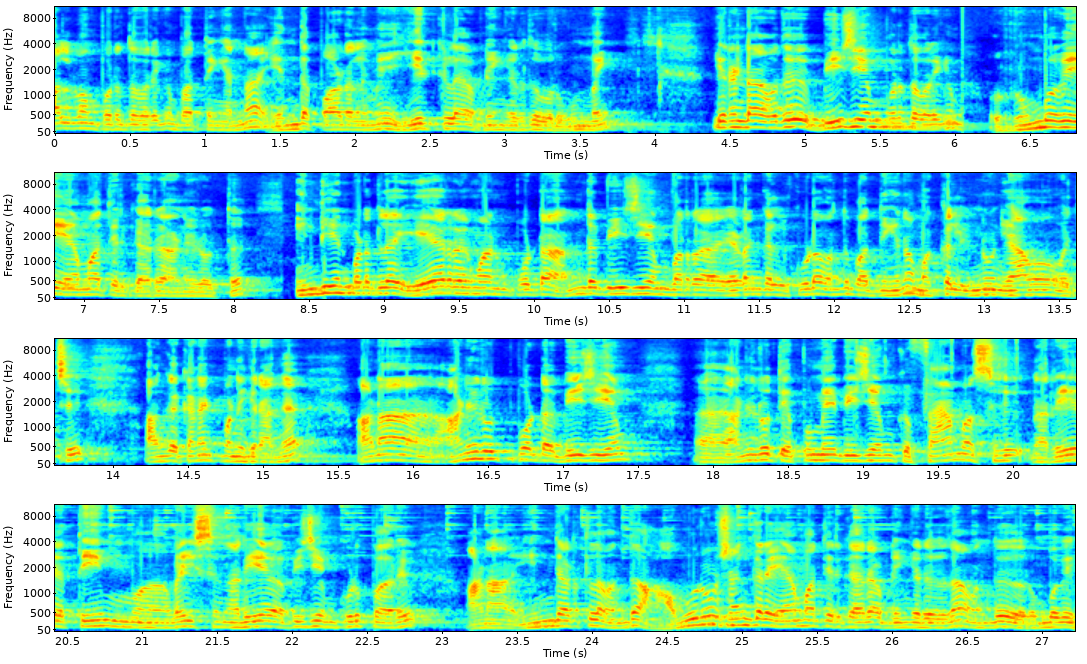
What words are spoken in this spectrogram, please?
ஆல்பம் பொறுத்த வரைக்கும் பார்த்திங்கன்னா எந்த பாடலுமே ஈர்க்கலை அப்படிங்கிறது ஒரு உண்மை. இரண்டாவது பிஜிஎம் பொறுத்த வரைக்கும் ரொம்பவே ஏமாத்திருக்காரு அனிருத் இந்தியன் படத்தில் ஏஆர் ரஹ்மான் போட்ட அந்த பிஜிஎம் வர்ற இடங்கள் கூட வந்து பார்த்திங்கன்னா மக்கள் இன்னும் ஞாபகம் வச்சு அங்கே கனெக்ட் பண்ணிக்கிறாங்க. ஆனால் அனிருத் போட்ட பிஜிஎம் அனிருத் எப்பவுமே பிஜிஎம்க்கு ஃபேமஸ்ஸு நிறைய தீம் வைஸ் நிறைய பிஜிஎம் கொடுப்பாரு. ஆனால் இந்த இடத்துல வந்து அவரும் சங்கரை ஏமாத்திருக்காரு அப்படிங்கிறது தான் வந்து ரொம்பவே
